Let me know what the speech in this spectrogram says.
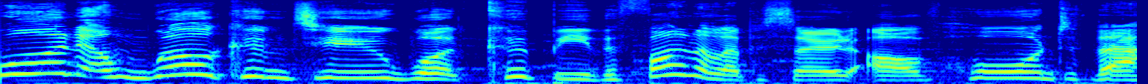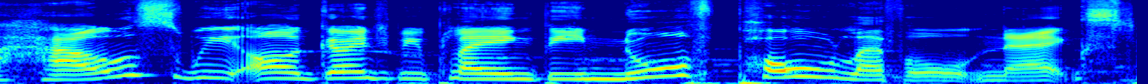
everyone, and welcome to what could be the final episode of Haunt the House. We are going to be playing the North Pole level next.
